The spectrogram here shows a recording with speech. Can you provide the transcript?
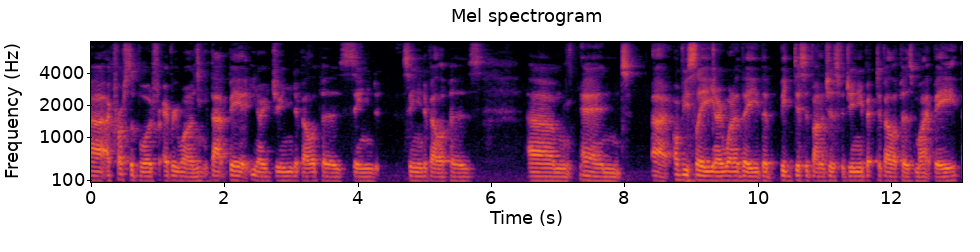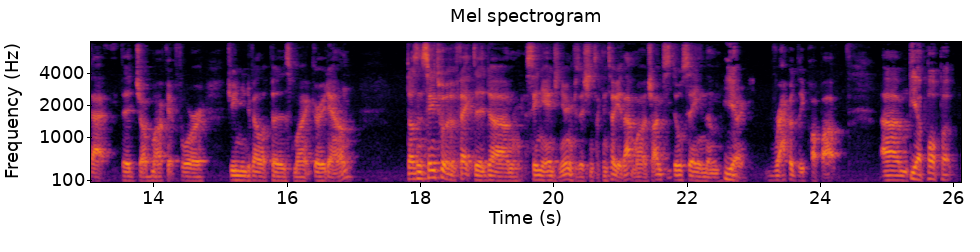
uh, across the board for everyone. That be it, you know, junior developers, senior senior developers, um, and uh, obviously, you know, one of the the big disadvantages for junior developers might be that the job market for junior developers might go down. Doesn't seem to have affected um, senior engineering positions. I can tell you that much. I'm still seeing them, yeah. you know, rapidly pop up. Um, yeah, pop up.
